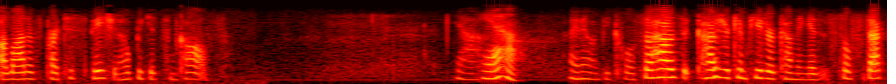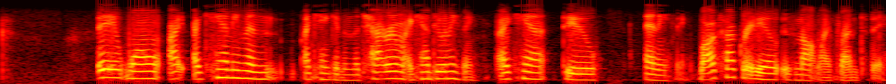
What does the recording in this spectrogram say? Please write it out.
a lot of participation. I hope we get some calls. Yeah. Yeah. I know it'd be cool. So how's it, how's your computer coming? Is it still stuck? It won't. I I can't even. I can't get in the chat room. I can't do anything. I can't do anything. Blog Talk Radio is not my friend today.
